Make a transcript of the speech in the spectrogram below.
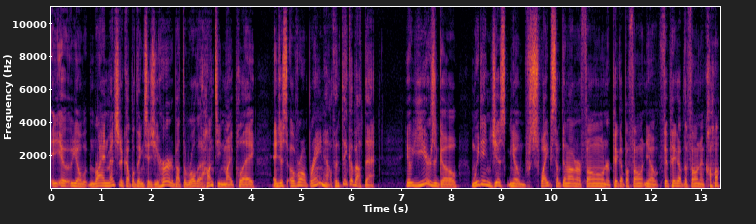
you know, Ryan mentioned a couple things as you heard about the role that hunting might play and just overall brain health. And think about that. You know, years ago, we didn't just you know swipe something on our phone or pick up a phone you know pick up the phone and call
